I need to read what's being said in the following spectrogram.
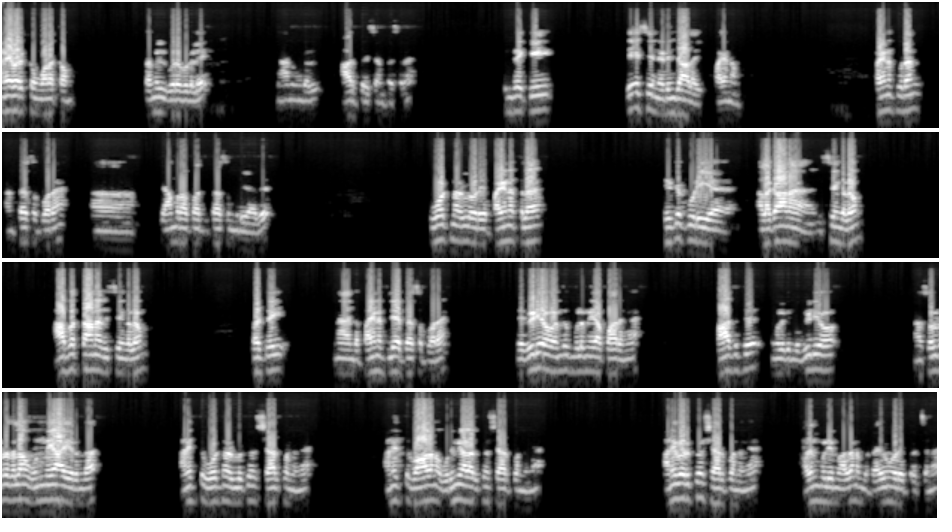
அனைவருக்கும் வணக்கம். தமிழ் உறவுகளே நான் உங்கள் ஆர். பேசன் பேசுறேன். இன்றைக்கு தேசிய நெடுஞ்சாலை பயணம். பயணத்துடன் நான் பேச போறேன். ஆஹ் கேமரா பார்த்து பேச முடியாது. ஓட்டுநர்களுடைய பயணத்துல இருக்கக்கூடிய அழகான விஷயங்களும் ஆபத்தான விஷயங்களும் பற்றி நான் இந்த பயணத்திலேயே பேச போறேன். இந்த வீடியோ வந்து முழுமையா பாருங்க. பார்த்துட்டு உங்களுக்கு இந்த வீடியோ நான் சொல்றதெல்லாம் உண்மையா இருந்தா அனைத்து ஓட்டுநர்களுக்கும் ஷேர் பண்ணுங்க. அனைத்து வாகன உரிமையாளருக்கும் ஷேர் பண்ணுங்க. அனைவருக்கும் ஷேர் பண்ணுங்க. அதன் மூலியமாக நம்ம டிரைவருடைய பிரச்சனை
